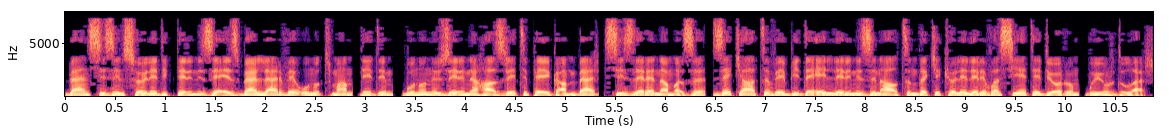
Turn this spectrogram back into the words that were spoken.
ben sizin söylediklerinizi ezberler ve unutmam, dedim, bunun üzerine Hazreti Peygamber, sizlere namazı, zekatı ve bir de ellerinizin altındaki köleleri vasiyet ediyorum, buyurdular.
